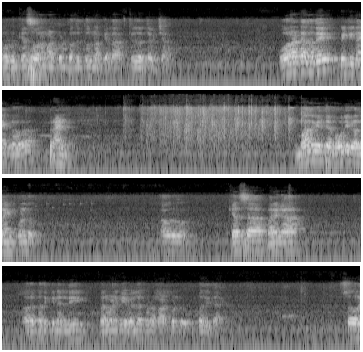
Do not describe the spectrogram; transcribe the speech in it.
ಅವರು ಕೆಲಸವನ್ನು ಮಾಡ್ಕೊಂಡು ಬಂದದ್ದು ನಮಗೆಲ್ಲ ತಿಳಿದಂತ ವಿಚಾರ. ಹೋರಾಟ ಅನ್ನೋದೇ ಬಿ ನಾಯಕರವರ ಬ್ರ್ಯಾಂಡ್. ಮಾನವೀಯತೆಯ ಮೌಲ್ಯಗಳನ್ನ ಇಟ್ಕೊಂಡು ಅವರು ಕೆಲಸ, ಬರಗ, ಅವರ ಬದುಕಿನಲ್ಲಿ ಬರವಣಿಗೆ ಇವೆಲ್ಲ ಕೂಡ ಮಾಡಿಕೊಂಡು ಬಂದಿದ್ದಾರೆ. ಸೊ ಅವರ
